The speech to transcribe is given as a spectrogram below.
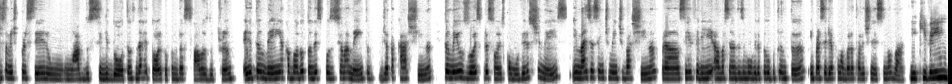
justamente por ser um, um ávido seguidor, tanto da retórica quanto das falas do Trump, ele também acabou adotando esse posicionamento de atacar a China também usou expressões como vírus chinês e mais recentemente vacina para se referir à vacina desenvolvida pelo Butantan em parceria com o laboratório chinês Sinovac. E que vem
